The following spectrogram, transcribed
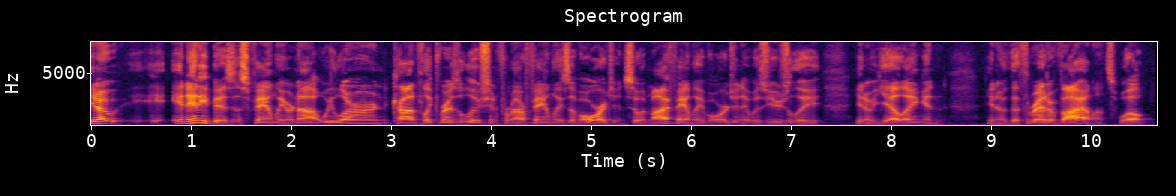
You know, in any business, family or not, we learn conflict resolution from our families of origin. So in my family of origin, it was usually, you know, yelling and, you know, the threat of violence. Well,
